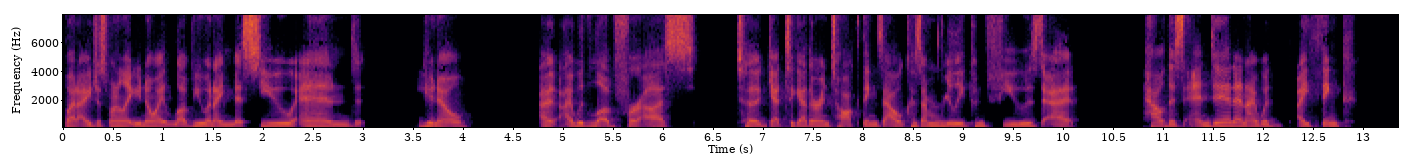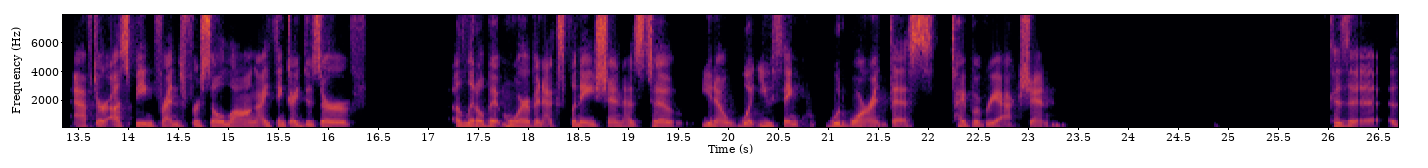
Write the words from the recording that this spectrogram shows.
but I just want to let you know I love you and I miss you, and you know, I, I would love for us to get together and talk things out because I'm really confused at how this ended. And I would, I think after us being friends for so long, I think I deserve a little bit more of an explanation as to, you know, what you think would warrant this type of reaction. Because uh, uh,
